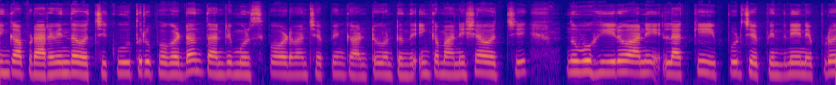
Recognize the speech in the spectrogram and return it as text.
ఇంకా అప్పుడు అరవింద వచ్చి కూతురు పొగడ్డం తండ్రి మురిసిపోవడం అని చెప్పి ఇంకా అంటూ ఉంటుంది. ఇంకా మనీషా వచ్చి నువ్వు హీరో అని లక్కీ ఇప్పుడు చెప్పింది. నేను ఎప్పుడో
